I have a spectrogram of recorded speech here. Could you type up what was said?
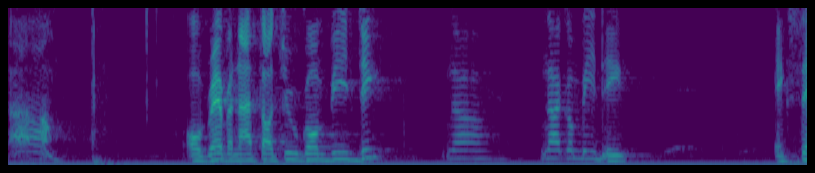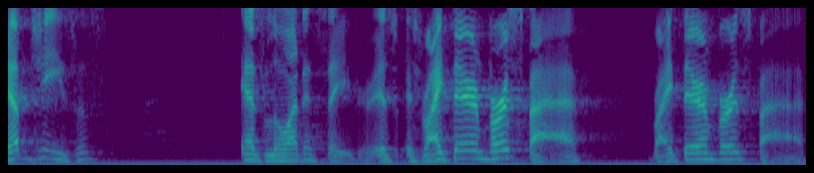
Oh, oh Reverend, I thought you were going to be deep. No, not going to be deep. Accept Jesus as Lord and Savior. It's, it's right there in verse 5. Right there in verse 5.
